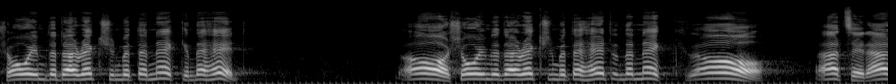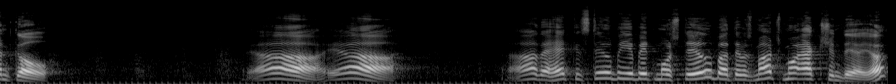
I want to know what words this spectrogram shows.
show him the direction with the neck and the head. Oh, show him the direction with the head and the neck. Oh, that's it, and go. Yeah, yeah. Ah, the head could still be a bit more still, but there was much more action there, yeah?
